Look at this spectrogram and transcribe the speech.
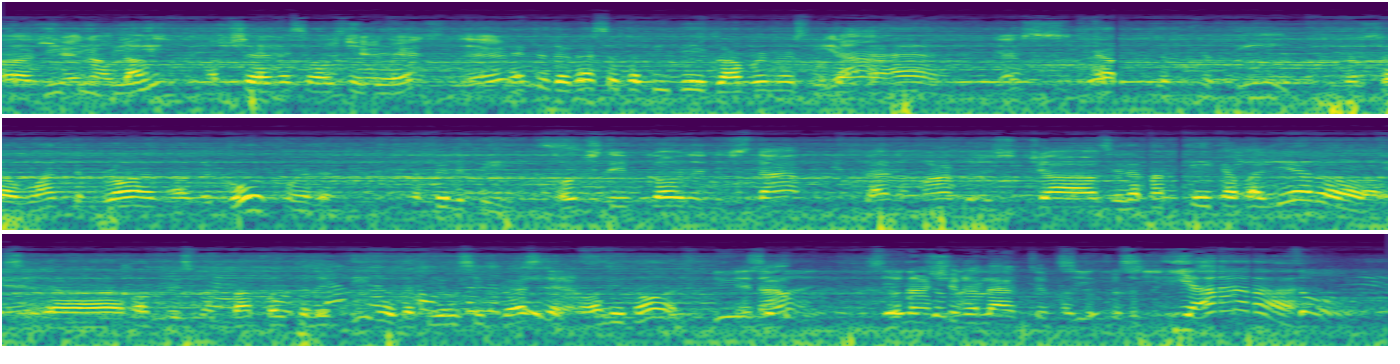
uh, of Shen is also Shen there. Is there. And to the rest of the PBA governors, we yeah. hand. Yes. Help the, the team that shall want the broad or the goal for them, the Philippines. Coach Steve Cone and his staff, he's done a marvelous job. Sila Ma'am Kay Caballero, yeah. sila Congressman Bambol Tolentino, the POC President, yeah. all in all. And now, the national anthem of the Philippines. Yeah!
